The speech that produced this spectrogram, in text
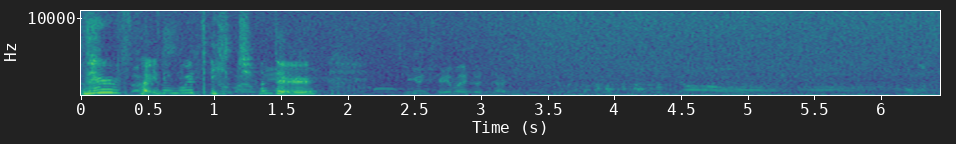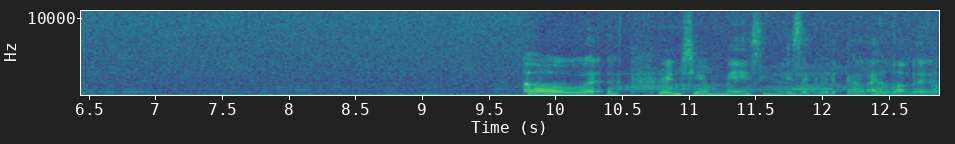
They're fighting with each other. Oh, what a cringy, amazing music video. I love it.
